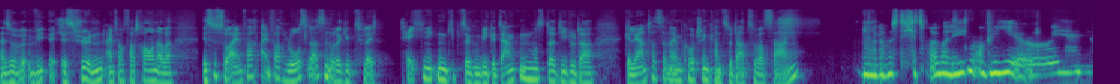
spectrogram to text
Also wie, ist schön, einfach Vertrauen, aber ist es so einfach, einfach loslassen oder gibt es vielleicht Techniken, gibt es irgendwie Gedankenmuster, die du da gelernt hast in deinem Coaching? Kannst du dazu was sagen? Ja, da müsste ich jetzt mal überlegen, ob wie, wie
